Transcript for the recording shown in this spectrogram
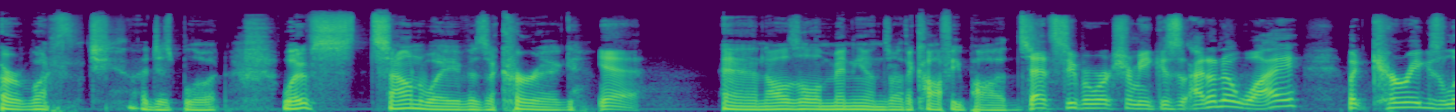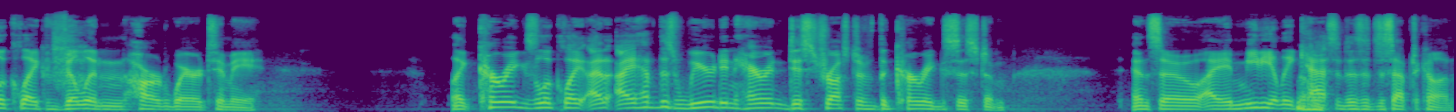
or what? gee, I just blew it. What if Soundwave is a Keurig Yeah, and all those little minions are the coffee pods? that super works for me because I don't know why, but Keurigs look like villain hardware to me. Like Keurigs look like I, I have this weird inherent distrust of the Keurig system, and so I immediately No. cast it as a Decepticon.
